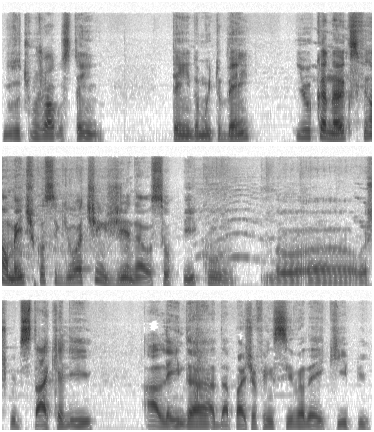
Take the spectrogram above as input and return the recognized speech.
nos últimos jogos, tem, tem ido muito bem. E o Canucks finalmente conseguiu atingir né, o seu pico. O, o, acho que o destaque ali, além da, da parte ofensiva da equipe,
